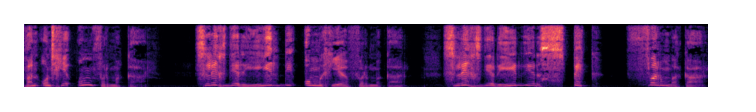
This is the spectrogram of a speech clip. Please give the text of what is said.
Want ons gee om vir mekaar. Slegs deur hierdie omgee vir mekaar Slegs deur hierdie respek vir mekaar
